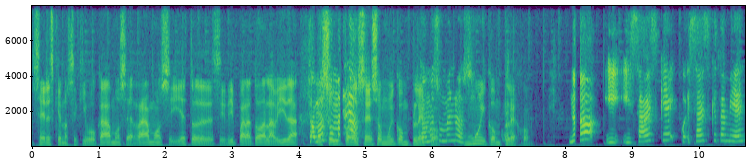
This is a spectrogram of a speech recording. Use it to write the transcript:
seres que nos equivocamos, erramos y esto de decidir para toda la vida es un proceso muy complejo. Somos humanos. Muy complejo. No, y, sabes que, sabes que también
